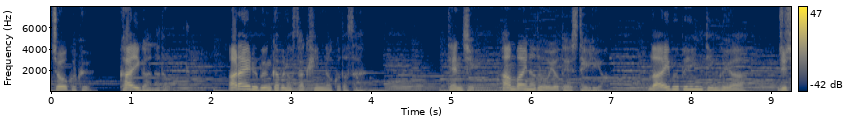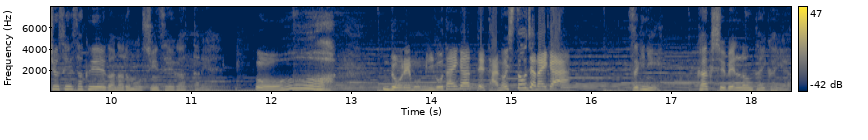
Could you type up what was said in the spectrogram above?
彫刻絵画などあらゆる文化部の作品のことさ。展示販売などを予定しているよ。ライブペインティングや自主制作映画なども申請があったね。おおどれも見応えがあって楽しそうじゃないか。次に各種弁論大会や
